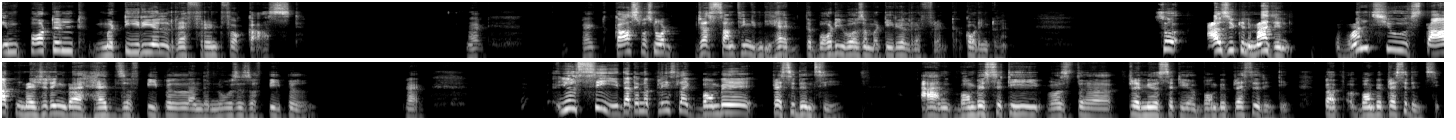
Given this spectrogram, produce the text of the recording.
important material referent for caste. Right? Right? Caste was not just something in the head, the body was a material referent, according to him. So, as you can imagine, once you start measuring the heads of people and the noses of people, right, you'll see that in a place like Bombay Presidency, and Bombay City was the premier city of Bombay Presidency, uh, Bombay Presidency.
